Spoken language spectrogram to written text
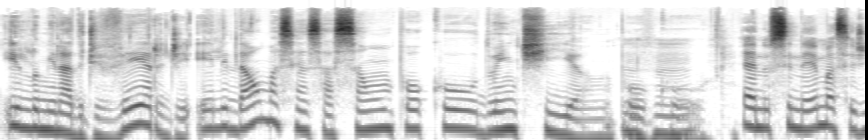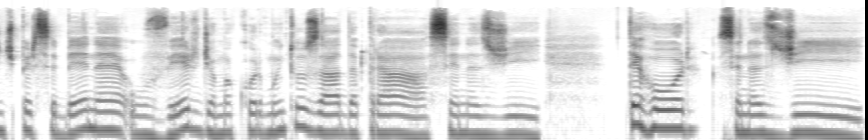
iluminado de verde, ele dá uma sensação um pouco doentia, um pouco. Uhum. É, no cinema, se a gente perceber, né, o verde é uma cor muito usada para cenas de terror, cenas de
